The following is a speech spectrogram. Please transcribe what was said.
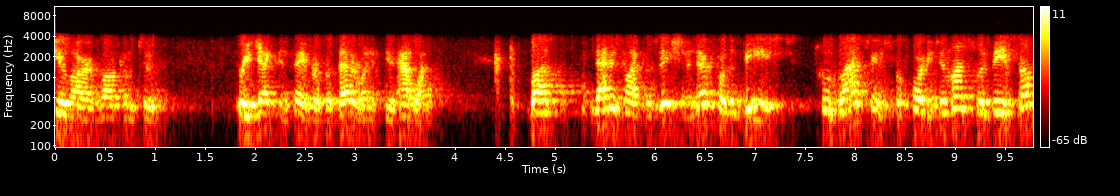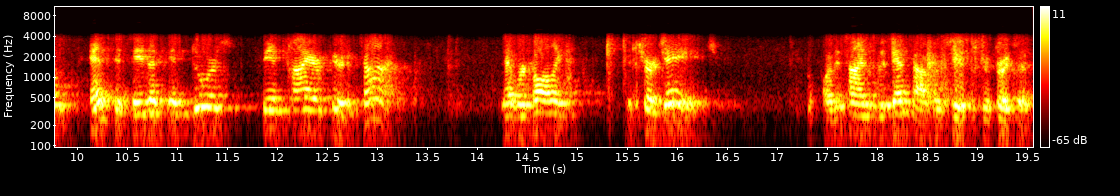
you are welcome to reject in favor of a better one if you have one. But that is my position, and therefore the beast who blasphemes for 42 months would be some entity that endures the entire period of time that we're calling the church age or the times of the Gentiles, as Jesus referred to.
